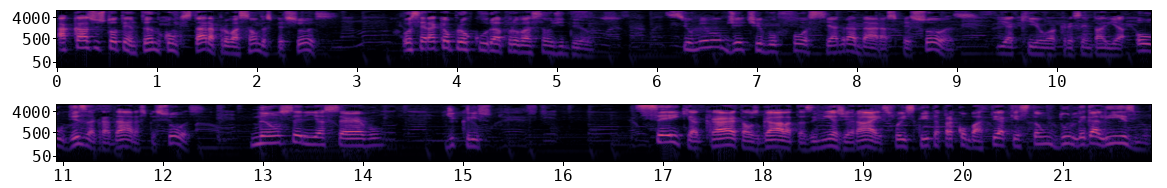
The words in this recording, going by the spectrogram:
Acaso estou tentando conquistar a aprovação das pessoas? Ou será que eu procuro a aprovação de Deus? Se o meu objetivo fosse agradar as pessoas, e aqui eu acrescentaria ou desagradar as pessoas, não seria servo de Cristo. Sei que a carta aos Gálatas, em linhas gerais, foi escrita para combater a questão do legalismo,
